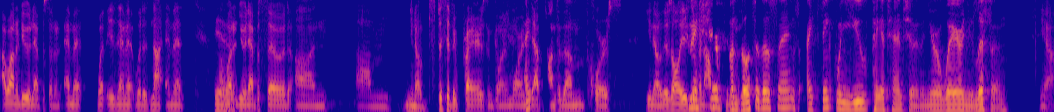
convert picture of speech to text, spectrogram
I want to do an episode on emet. What is emet? What is not emet? Yeah. I want to do an episode on, um, you know, specific prayers and going more in I, depth onto them. Of course, you know, there's all these different options on both of those things. I think when you pay attention and you're aware and you listen, yeah,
